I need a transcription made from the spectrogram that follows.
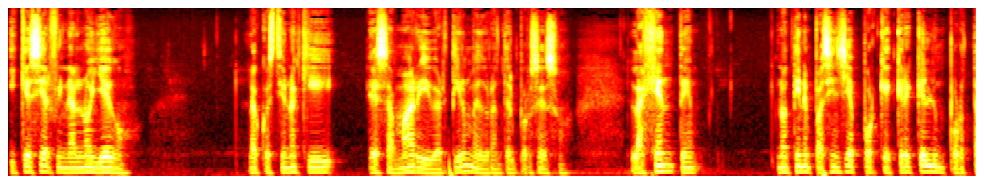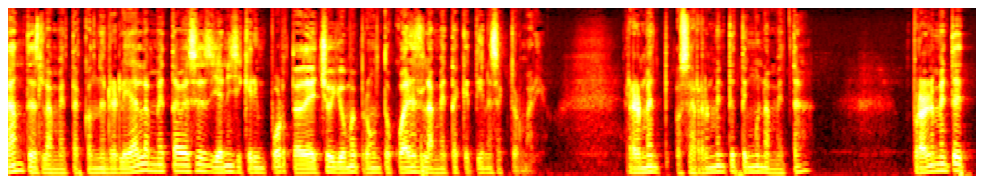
¿Y qué si al final no llego? La cuestión aquí es amar y divertirme durante el proceso. La gente no tiene paciencia porque cree que lo importante es la meta, cuando en realidad la meta a veces ya ni siquiera importa. De hecho, yo me pregunto cuál es la meta que tiene Héctor Mario. Realmente, o sea, realmente tengo una meta. Probablemente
